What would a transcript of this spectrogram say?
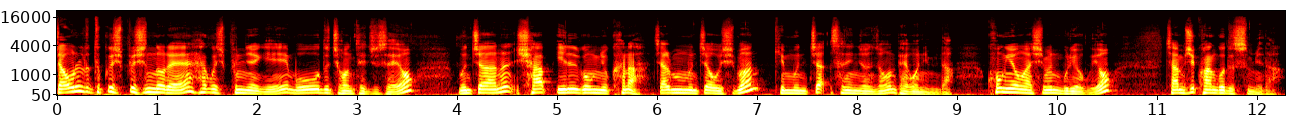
자, 오늘도 듣고 싶으신 노래, 하고 싶은 얘기 모두 저한테 주세요. 문자는 샵 1061, 짧은 문자 50원, 긴 문자 사진 전송은 100원입니다. 콩 이용하시면 무료고요. 잠시 광고 듣습니다.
